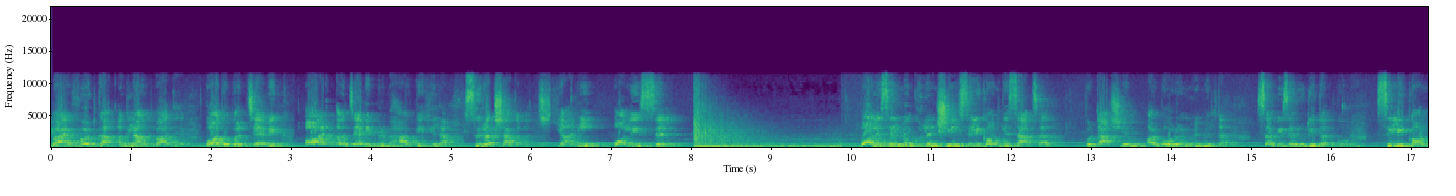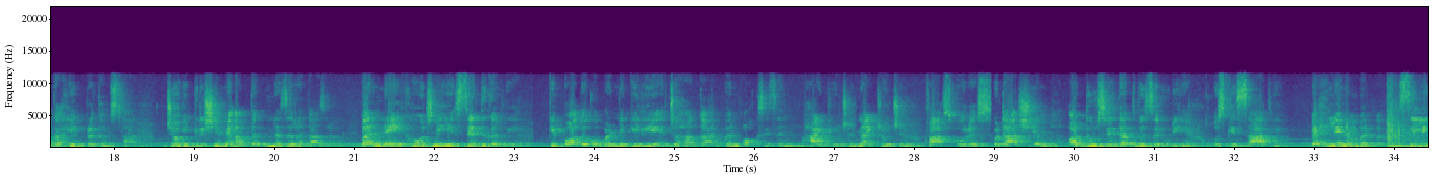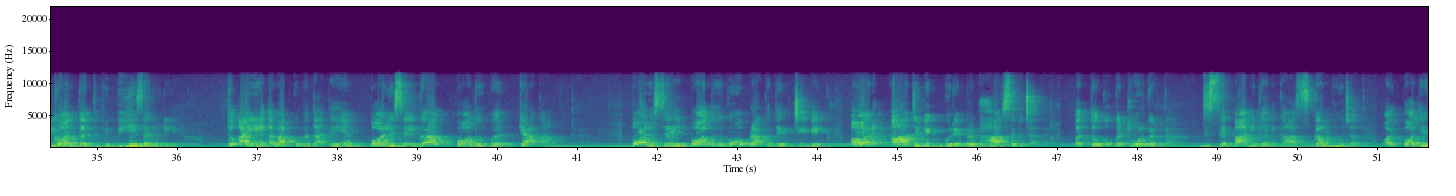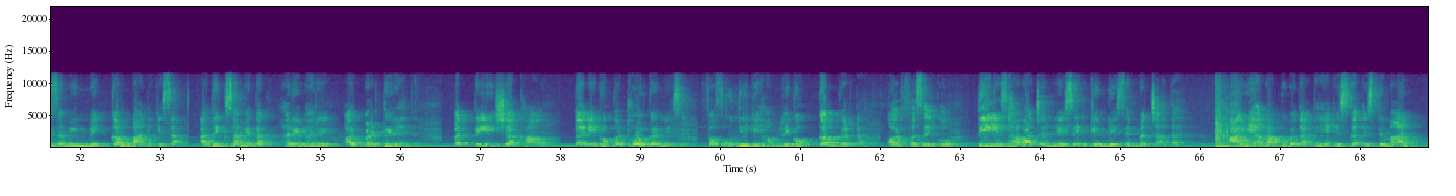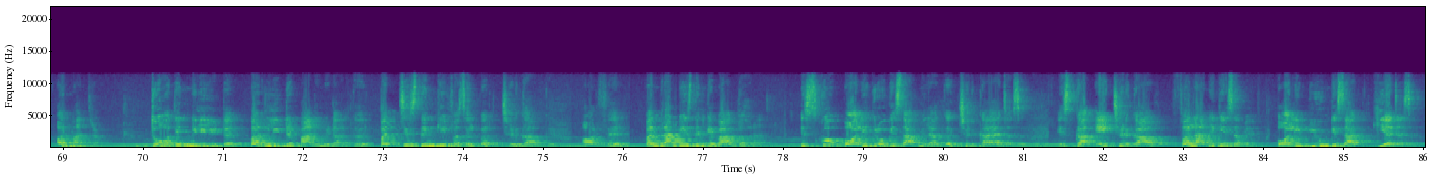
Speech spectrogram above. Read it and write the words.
Biofert का अगला उत्पाद है। पौधों पर जैविक और अजैविक प्रभाव के खिलाफ सुरक्षा कवच यानी पॉलीसिल। पॉलीसिल में घुलनशील सिलिकॉन के साथ साथ पोटाशियम और बोरोन भी मिलता है। सभी ज़रूरी तत्वों में सिलिकॉन का ही प्रथम स्थान है जो कि कृषि में अब तक नजरअंदाज रहा। पर नई खोज ने ये सिद्ध कर दिया है कि पौधों को बढ़ने के लिए जहाँ carbon, oxygen, hydrogen, nitrogen, phosphorus, potassium और दूसरे तत्व ज़रूरी हैं, उसके साथ ही पहले नंबर पर सिलिकॉन तत्व भी ज़रूरी है। तो आइए अब आपको बताते हैं पॉलीसिल का पौधों पर क्या काम होता है। पॉलीसिल पौधों को प्राकृतिक, जीविक और अजीविक बुरे प्रभाव से बचाता है, पत्तों को कठोर करता है जिससे पानी का निकास कम हो जाता है और पौधे ज़मीन में कम पानी के साथ अधिक समय तक हरे भरे और बढ़ते रहते हैं। पत्ते, शाखाओं, तने को कठोर करने से फफूंदी के हमले को कम करता है और फ़सल को तेज हवा चलने से गिरने से बचाता है। आइए अब आपको बताते हैं इसका इस्तेमाल और मात्रा। दो तीन मिलीलीटर पर लीटर पानी में डालकर 25 दिन की फ़सल पर छिड़काव करें और फिर 15-20 दिन के बाद दोहरा दें इसको पॉलीग्रो के साथ मिलाकर छिड़काया जा सकता है। इसका एक छिड़काव फल आने के समय पॉली ब्लूम के साथ किया जा सकता है।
